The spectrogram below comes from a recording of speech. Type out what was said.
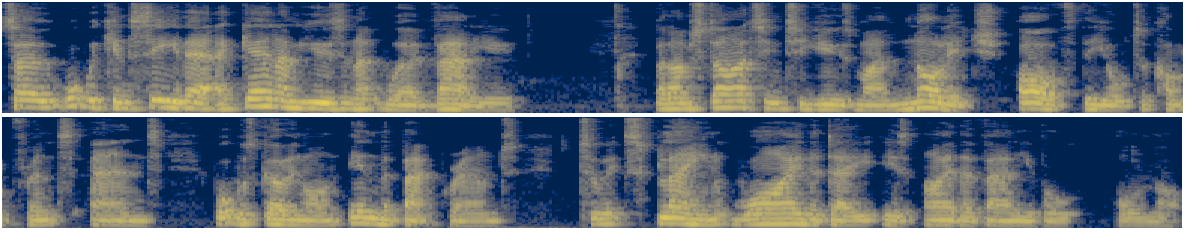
So what we can see there, again, I'm using that word value, but I'm starting to use my knowledge of the Yalta conference and what was going on in the background to explain why the day is either valuable or not.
